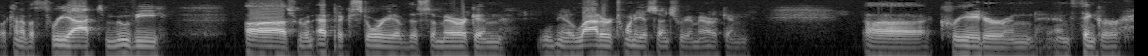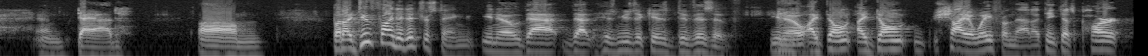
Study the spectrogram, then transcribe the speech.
a kind of a three-act movie, uh, sort of an epic story of this American, you know, latter 20th century American uh, creator and, and thinker and dad. Um, but I do find it interesting, you know, that that his music is divisive. You know, I don't I don't shy away from that. I think that's part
